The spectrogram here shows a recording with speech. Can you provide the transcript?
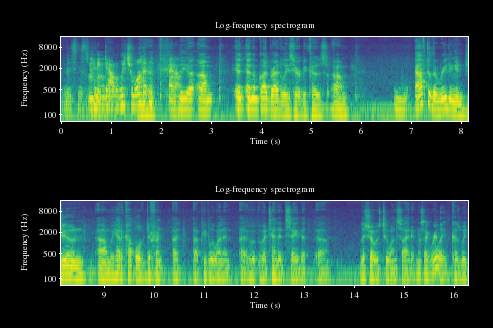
This is pinning Mhm. down which one. I know. The uh, um, and, and I'm glad Bradley's here because um, after the reading in June, um, we had a couple of different uh, uh, people who went in, uh, who, who attended say that uh, the show was too one-sided. And I was like, really? Because we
